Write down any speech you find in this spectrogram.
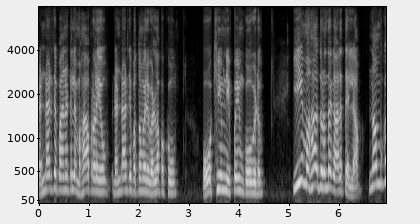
രണ്ടായിരത്തി പതിനെട്ടിലെ മഹാപ്രളയവും രണ്ടായിരത്തി പത്തൊമ്പതിലെ വെള്ളപ്പൊക്കവും ഓഖിയും നിപ്പയും കോവിഡും. ഈ മഹാദുരന്ത കാലത്തെല്ലാം നമുക്ക്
